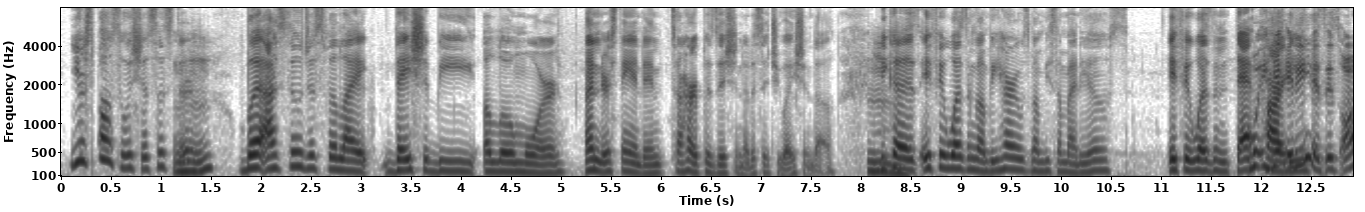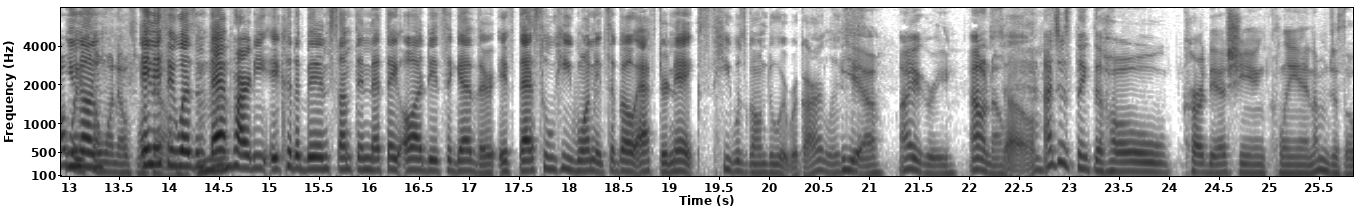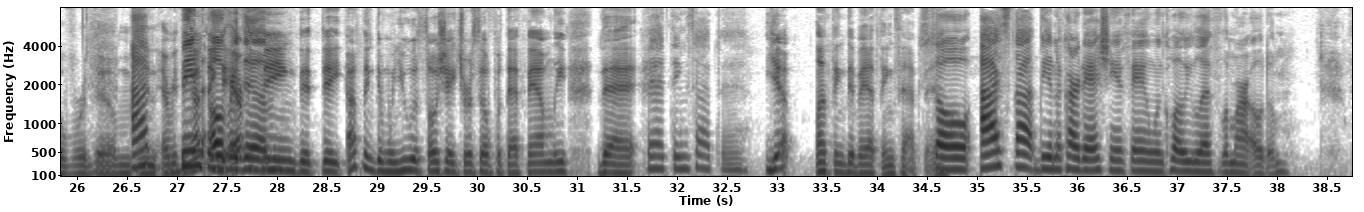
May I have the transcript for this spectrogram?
you're supposed to. It's your sister. Mm-hmm. But I still just feel like they should be a little more understanding to her position of the situation, though. Mm-hmm. Because if it wasn't gonna be her, it was gonna be somebody else. If it wasn't that Well, yeah, party, it is. It's always what I'm- someone else with And if it wasn't Mm-hmm. that party, it could have been something that they all did together. If that's who he wanted to go after next, he was gonna do it regardless. Yeah, I agree. I don't know. So- I just think the whole Kardashian clan, I'm just over them I've and everything. I been think over that them. everything that they I think that when you associate yourself with that family, that Bad things happen. yep, I think that bad things happen. So I stopped being a Kardashian fan when Khloé left Lamar Odom.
